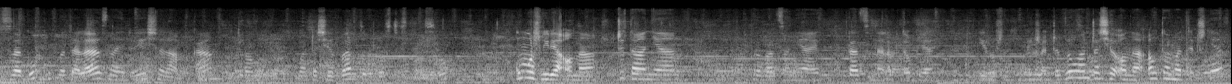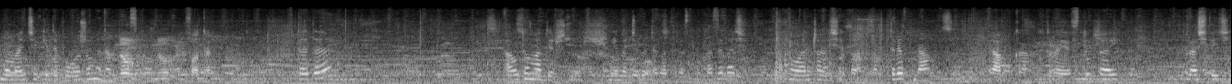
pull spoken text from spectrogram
W zagłówku fotela znajduje się lampka, którą włącza się w bardzo prosty sposób. Umożliwia ona czytanie, prowadzenia pracy na laptopie i różnych innych rzeczy. Wyłącza się ona automatycznie w momencie, kiedy położymy na płasko fotel. Wtedy automatycznie, już nie będziemy tego teraz pokazywać, wyłącza się to tam trybna lampka, która jest tutaj, która świeci.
